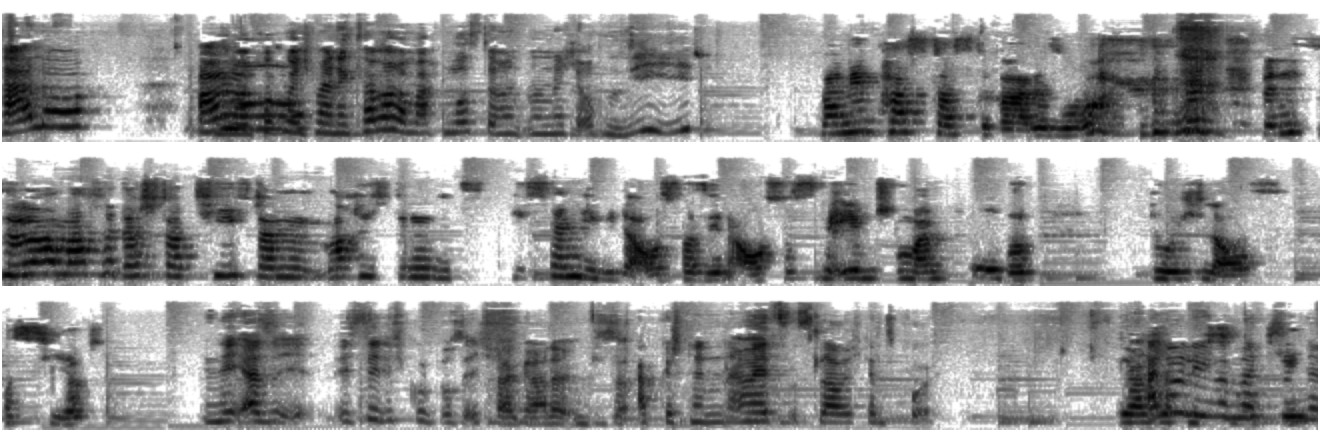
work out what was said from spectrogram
Hallo. Hallo. Mal gucken, ob ich meine Kamera machen muss, damit man mich auch sieht. Bei mir passt das gerade so. Wenn ich es höher mache, das Stativ, dann mache ich den, das Handy wieder aus Versehen aus. Das ist mir eben schon beim Probedurchlauf passiert. Nee, also ich, ich sehe dich gut, bloß ich war gerade irgendwie so abgeschnitten, aber jetzt ist, glaube ich, ganz cool. Ja, Hallo, liebe so Martina.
